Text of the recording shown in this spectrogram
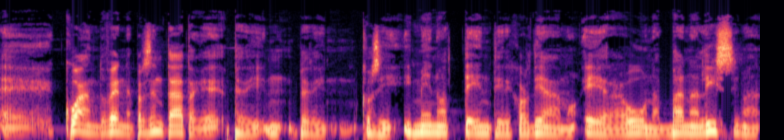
eh, quando venne presentata, che per, i, per i, così, i meno attenti ricordiamo, era una banalissima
